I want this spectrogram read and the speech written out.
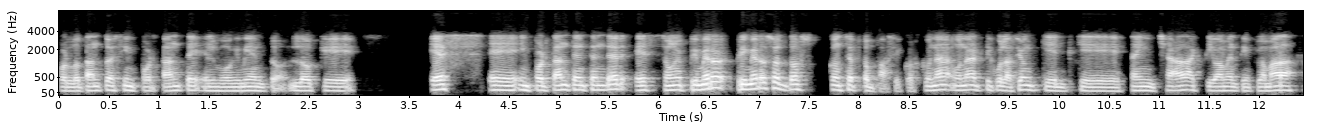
Por lo tanto, es importante el movimiento. Lo que es importante entender es, son primero, primero son dos conceptos básicos, que una, articulación que, está hinchada, activamente inflamada,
